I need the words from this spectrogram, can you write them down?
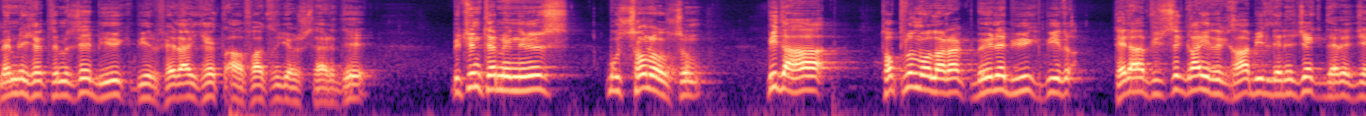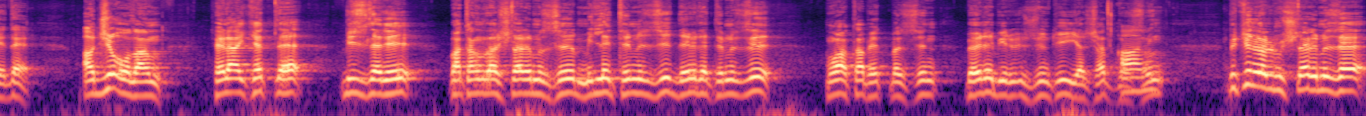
memleketimize büyük bir felaket afatı gösterdi. Bütün temennimiz bu son olsun. Bir daha toplum olarak böyle büyük bir telafisi gayrı kabil denecek derecede acı olan felaketle bizleri, vatandaşlarımızı, milletimizi, devletimizi muhatap etmesin. Böyle bir üzüntüyü yaşatmasın. Amin. Bütün ölmüşlerimize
